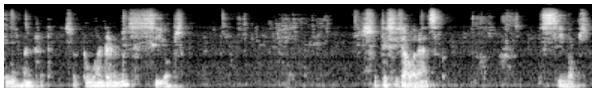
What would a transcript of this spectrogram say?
200 so 200 means C option so this is our answer. C option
